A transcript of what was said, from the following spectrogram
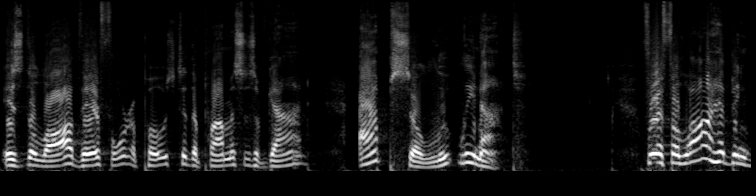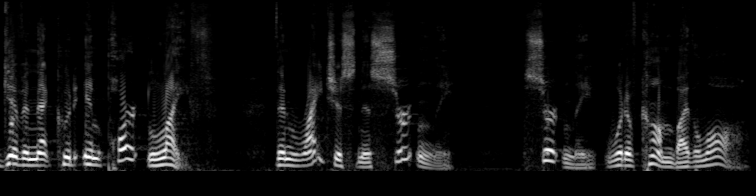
Is the law therefore opposed to the promises of God? Absolutely not. For if a law had been given that could impart life, then righteousness certainly, certainly would have come by the law.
